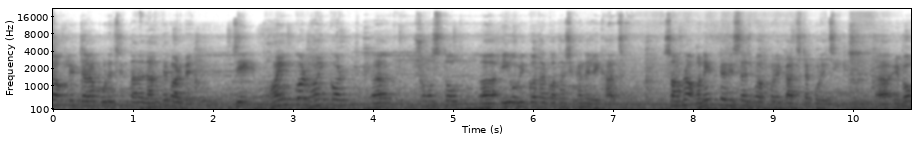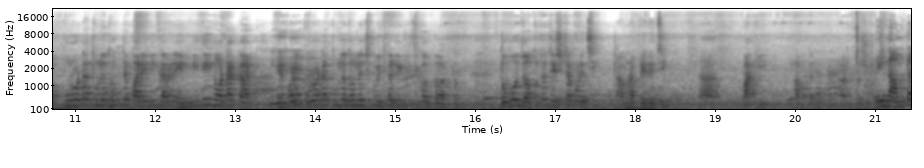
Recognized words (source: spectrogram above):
চকলেট যারা পড়েছেন তারা জানতে পারবেন যে ভয়ঙ্কর ভয়ঙ্কর সমস্ত এই অভিজ্ঞতার কথা সেখানে লেখা আছে। সো আমরা অনেকটা রিসার্চ ওয়ার্ক করে কাজটা করেছি এবং পুরোটা তুলে ধরতে পারিনি কারণ এমনিতেই নটা কাট এরপরে পুরোটা তুলে ধরলে ছবিটা রিলিজ করতে পারতাম। তবুও যতটা চেষ্টা করেছি, আমরা পেরেছি বাকি এই নামটা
